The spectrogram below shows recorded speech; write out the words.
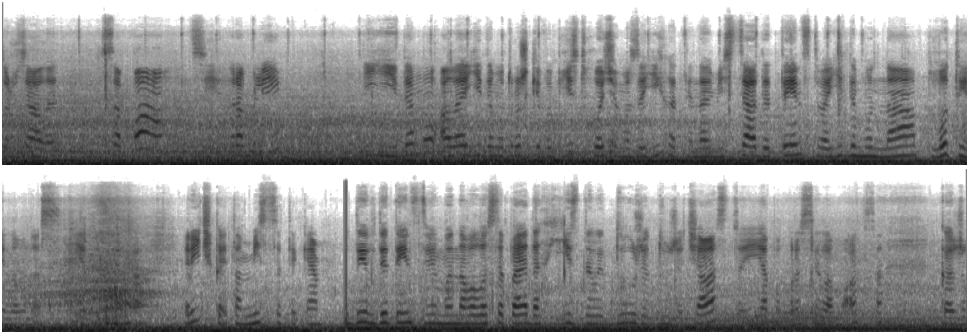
Тож взяли сапа, ці граблі і їдемо трошки в об'їзд, хочемо заїхати на місця дитинства. Їдемо на плотину. У нас є така річка, і там місце таке. Туди в дитинстві ми на велосипедах їздили дуже-дуже часто. І я попросила Макса, кажу,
